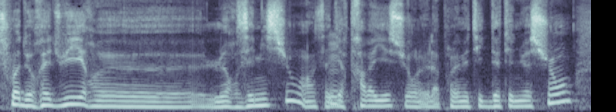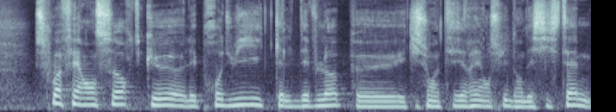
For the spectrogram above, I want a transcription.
soit de réduire euh, leurs émissions, hein, c'est-à-dire mm. travailler sur la problématique d'atténuation, soit faire en sorte que les produits qu'elles développent euh, et qui sont intégrés ensuite dans des systèmes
